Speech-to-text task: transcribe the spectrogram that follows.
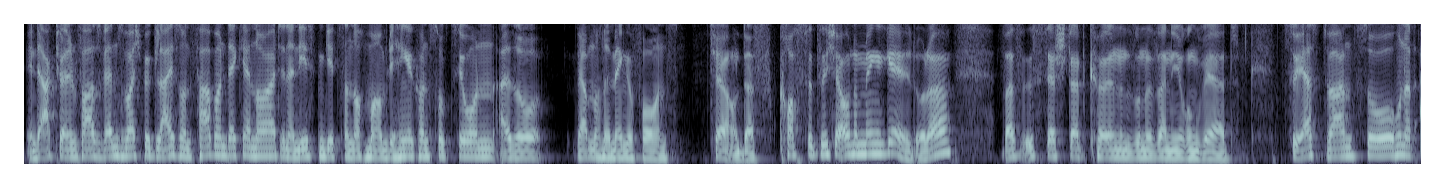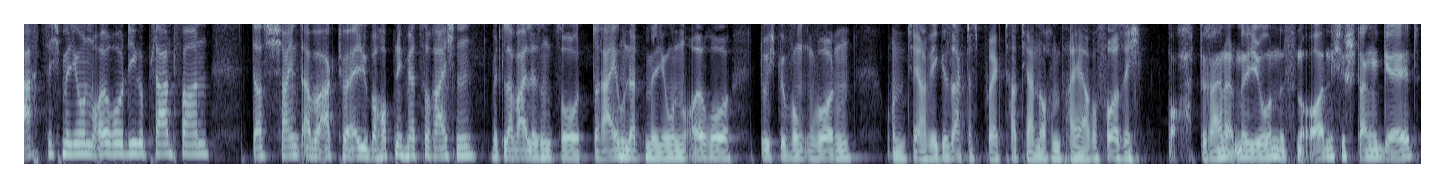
in der aktuellen Phase werden zum Beispiel Gleise und Fahrbahndecke erneuert, in der nächsten geht es dann nochmal um die Hängekonstruktion. Also wir haben noch eine Menge vor uns. Tja, und das kostet sicher auch eine Menge Geld, oder? Was ist der Stadt Köln so eine Sanierung wert? Zuerst waren es so 180 Millionen Euro, die geplant waren. Das scheint aber aktuell überhaupt nicht mehr zu reichen. Mittlerweile sind so 300 Millionen Euro durchgewunken worden. Und ja, wie gesagt, das Projekt hat ja noch ein paar Jahre vor sich. Boah, 300 Millionen ist eine ordentliche Stange Geld.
